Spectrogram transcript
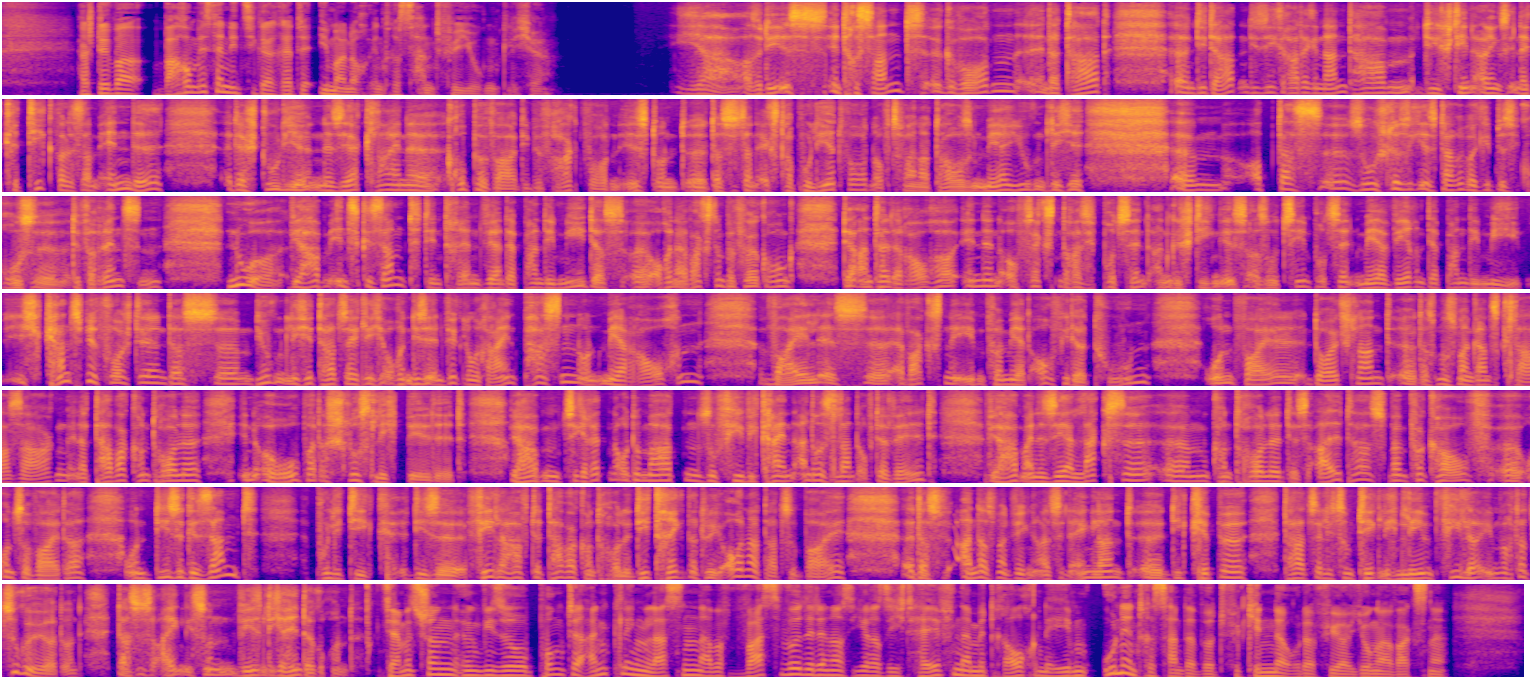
Herr Stöver, warum ist denn die Zigarette immer noch interessant für Jugendliche? Ja, also die ist interessant äh, geworden, in der Tat. Äh, die Daten, die Sie gerade genannt haben, die stehen allerdings in der Kritik, weil es am Ende der Studie eine sehr kleine Gruppe war, die befragt worden ist. Und äh, das ist dann extrapoliert worden auf 200.000 mehr Jugendliche. Ähm, ob das so schlüssig ist, darüber gibt es große Differenzen. Nur, wir haben insgesamt den Trend während der Pandemie, dass auch in der Erwachsenenbevölkerung der Anteil der RaucherInnen auf 36 Prozent angestiegen ist, also 10 Prozent mehr während der Pandemie. Ich kann es mir vorstellen, dass äh, Jugendliche tatsächlich auch in diese Entwicklung reinpassen und mehr rauchen, weil es äh, Erwachsene eben vermehrt auch wieder tun und weil Deutschland, äh, das muss man ganz klar sagen, in der Tabakkontrolle in Europa das Schlusslicht bildet. Wir haben Zigarettenautomaten, so viel wie kein anderes Land auf der Welt. Wir haben eine sehr laxe ähm, Kontrolle des Alters beim Verkauf äh, und so weiter. Und diese Gesamtpolitik, diese fehlerhafte Tabakkontrolle, die trägt natürlich auch noch dazu bei, äh, dass anders man meinetwegen als in England äh, die Kippe tatsächlich zum täglichen Leben vieler eben noch dazugehört. Und das ist eigentlich so ein wesentlicher Hintergrund. Sie haben jetzt schon irgendwie so Punkte anklingen lassen, aber was würde denn aus Ihrer Sicht helfen, damit Rauchen eben uninteressanter wird für Kinder oder für junge Erwachsene?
